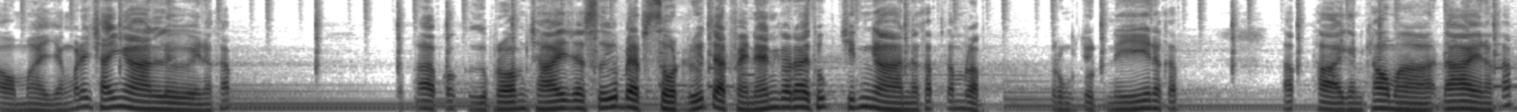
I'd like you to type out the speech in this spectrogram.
ต่อใหม่ยังไม่ได้ใช้งานเลยนะครับ สภาพก็คือพร้อมใช้จะซื้อแบบสด หรือจัดไฟแนนซ์ก็ได้ทุกชิ้นงานนะครับสำหรับตรงจุดนี้นะครับ ทักทายกันเข้ามาได้นะครับ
